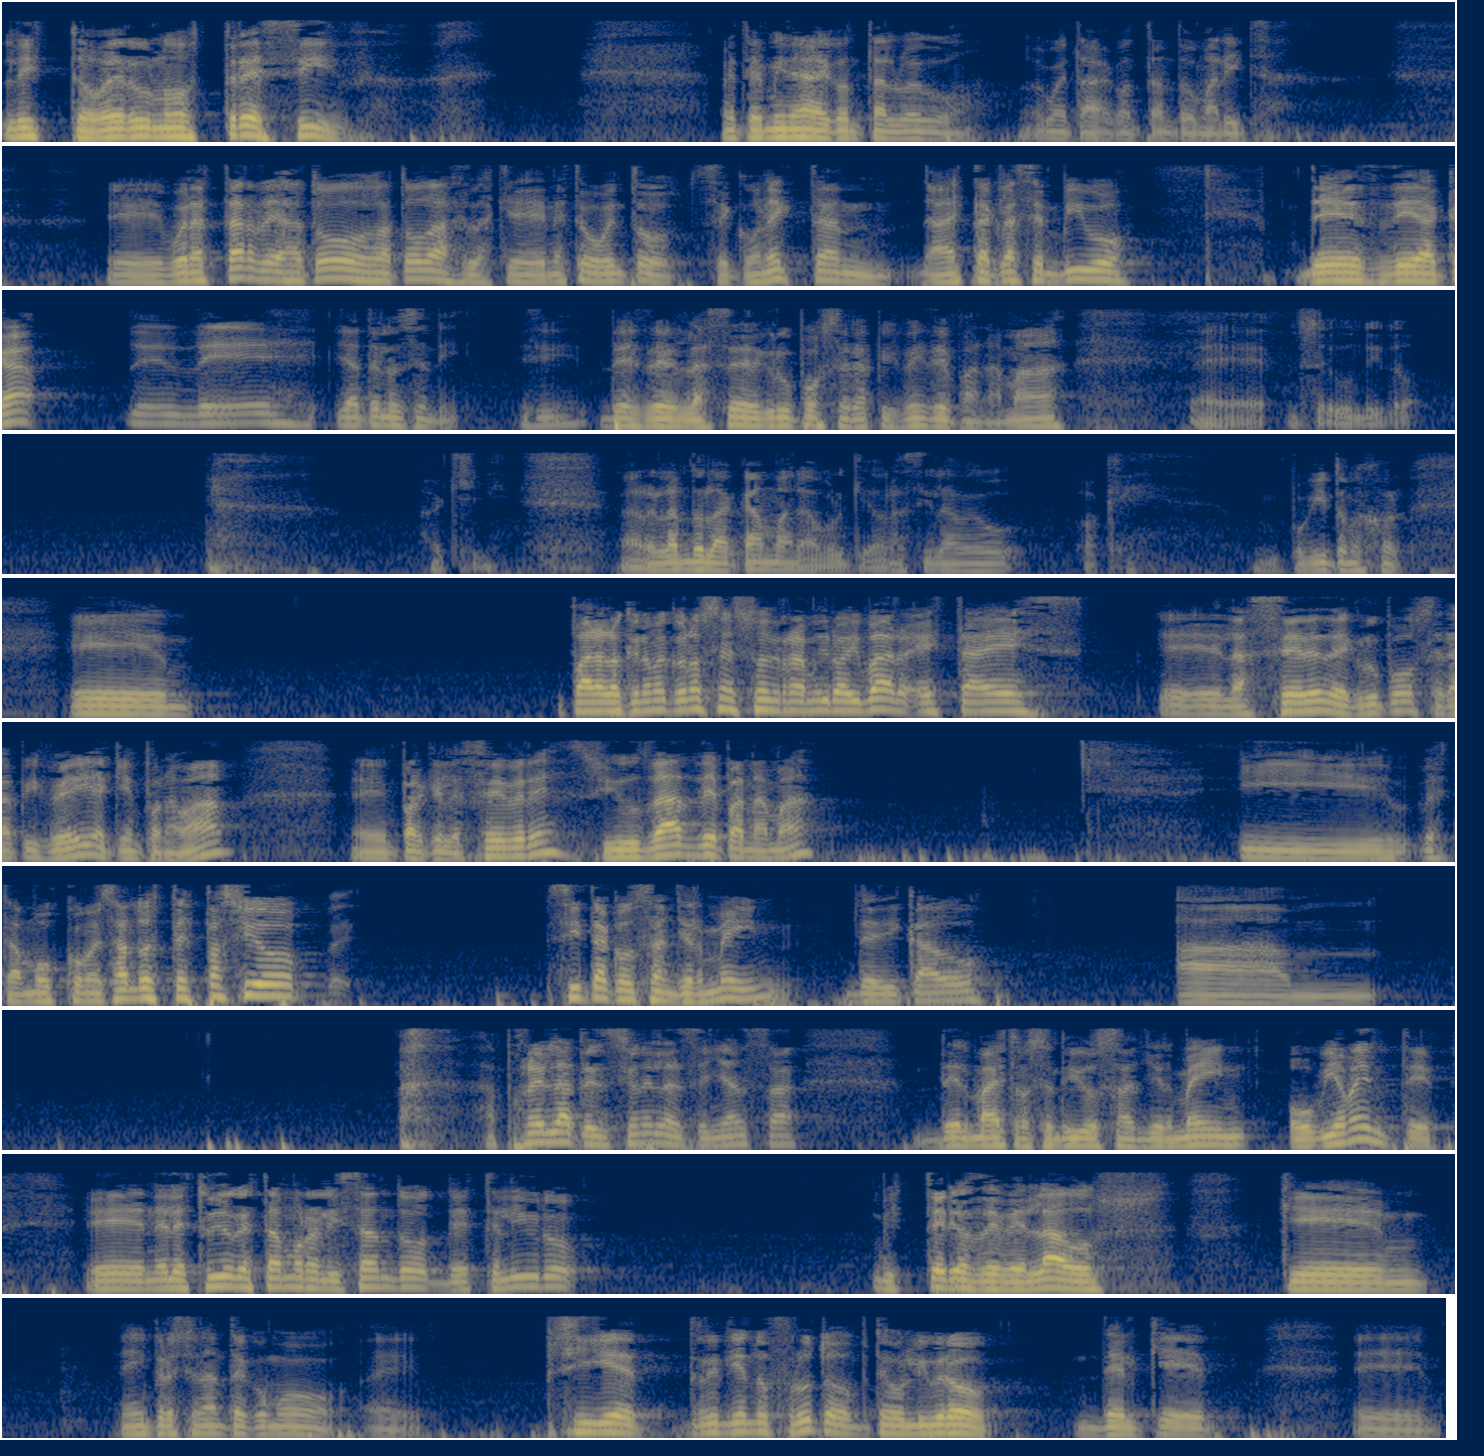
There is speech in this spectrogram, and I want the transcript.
Listo, ver unos tres, sí. Me termina de contar luego lo que me estaba contando Maritza. Eh, buenas tardes a todos, a todas las que en este momento se conectan a esta clase en vivo desde acá, desde, ya te lo encendí, ¿sí? desde la sede del grupo Serapis Bay de Panamá. Eh, un segundito. Aquí, arreglando la cámara porque ahora sí la veo, ok, un poquito mejor. Eh, para los que no me conocen, soy Ramiro Aybar. Esta es eh, la sede del grupo Serapis Bay aquí en Panamá, en Parque Lefebre, ciudad de Panamá. Y estamos comenzando este espacio, cita con Saint Germain, dedicado a, a poner la atención en la enseñanza del maestro ascendido Saint Germain, obviamente en el estudio que estamos realizando de este libro, Misterios Develados, que es impresionante cómo eh, sigue rindiendo fruto. Este es un libro del que eh,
